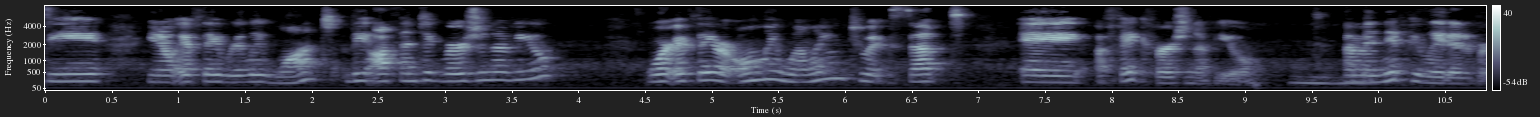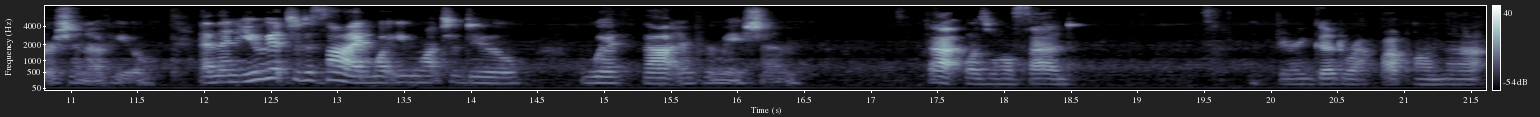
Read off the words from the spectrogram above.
see, you know, if they really want the authentic version of you or if they are only willing to accept a, a fake version of you mm-hmm. a manipulated version of you. And then you get to decide what you want to do with that information. That was well said. Very good wrap up on that.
